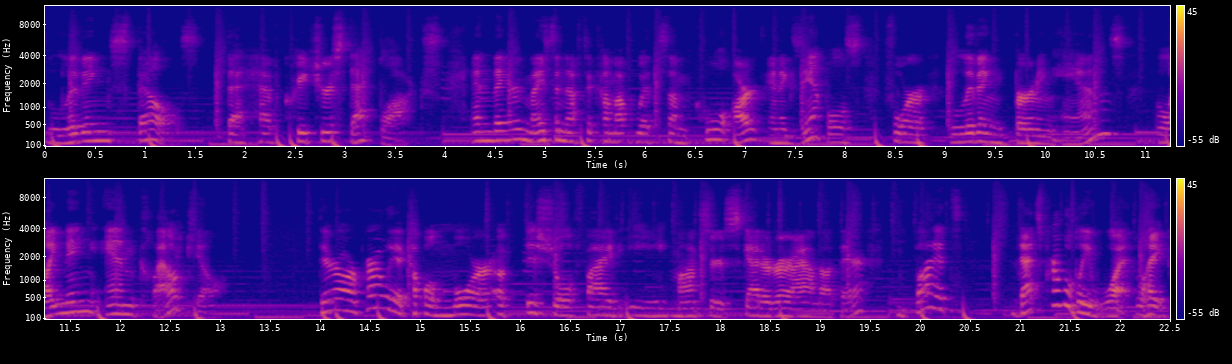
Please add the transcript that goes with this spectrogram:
living spells that have creature stat blocks. And they are nice enough to come up with some cool art and examples for living burning hands, lightning, and cloud kill. There are probably a couple more official 5e monsters scattered around out there, but that's probably what, like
